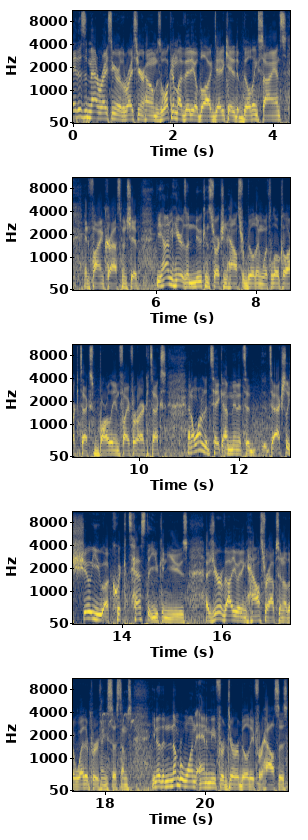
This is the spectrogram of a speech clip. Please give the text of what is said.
Hey, this is Matt Risinger of the Risinger Homes. Welcome to my video blog dedicated to building science and fine craftsmanship. Behind me here is a new construction house we're building with local architects, Barley and Pfeiffer Architects. And I wanted to take a minute to, to actually show you a quick test that you can use as you're evaluating house wraps and other weatherproofing systems. You know, the number one enemy for durability for houses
